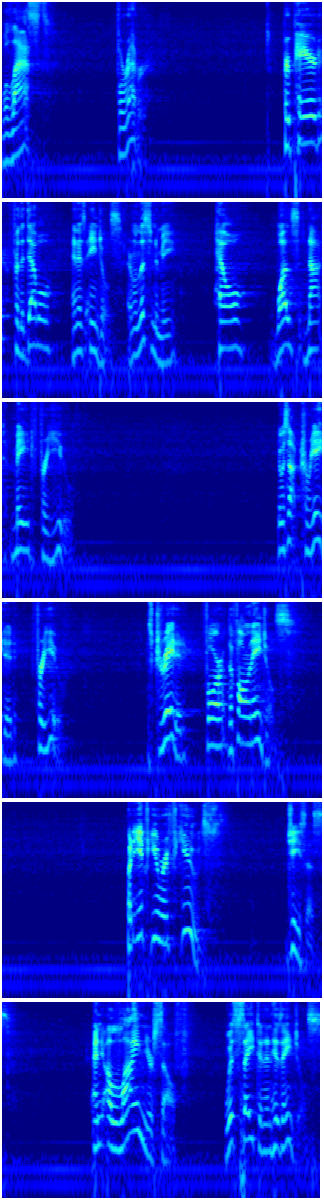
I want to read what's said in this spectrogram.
will last forever. Prepared for the devil and his angels. Everyone, listen to me. Hell was not made for you, it was not created for you. Created for the fallen angels. But if you refuse Jesus and align yourself with Satan and his angels,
